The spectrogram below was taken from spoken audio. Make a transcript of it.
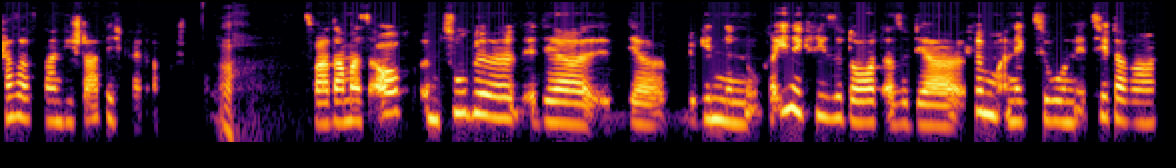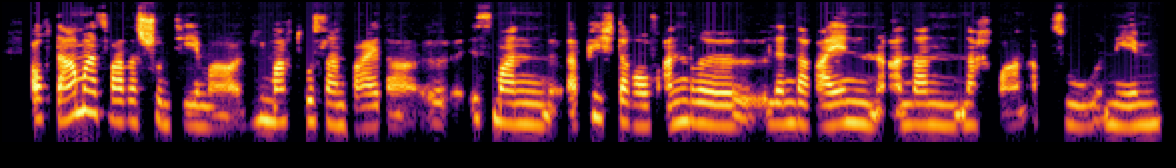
Kasachstan die Staatlichkeit abgesprochen. Ach. Es war damals auch im Zuge der, der beginnenden Ukraine-Krise dort, also der Krim-Annexion etc. Auch damals war das schon Thema. Wie macht Russland weiter? Äh, ist man erpicht darauf, andere Ländereien, anderen Nachbarn abzunehmen?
